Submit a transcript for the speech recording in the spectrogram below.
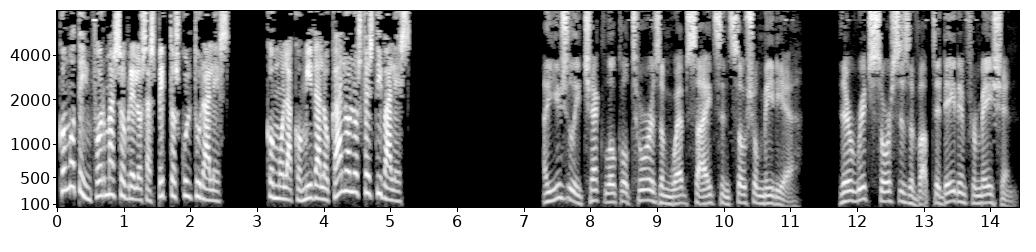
¿cómo te informas sobre los aspectos culturales? Como la comida local o los festivales. I usually check local tourism websites and social media. They're rich sources of up-to-date information.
